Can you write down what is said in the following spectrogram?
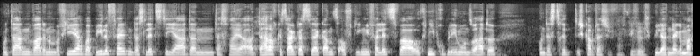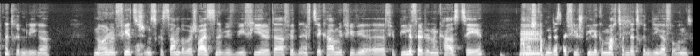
Und dann war der nochmal vier Jahre bei Bielefeld und das letzte Jahr dann, das war ja, der hat auch gesagt, dass der ganz oft irgendwie verletzt war und Knieprobleme und so hatte. Und das dritte, ich glaube, das, wie viele Spiele hat denn der gemacht in der dritten Liga? 49 Boah. insgesamt, aber ich weiß nicht, wie, wie viel da für den FCK und wie viel wir äh, für Bielefeld und den KSC. Aber ich Mhm. glaube nicht, dass er viele Spiele gemacht hat in der dritten Liga für uns.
